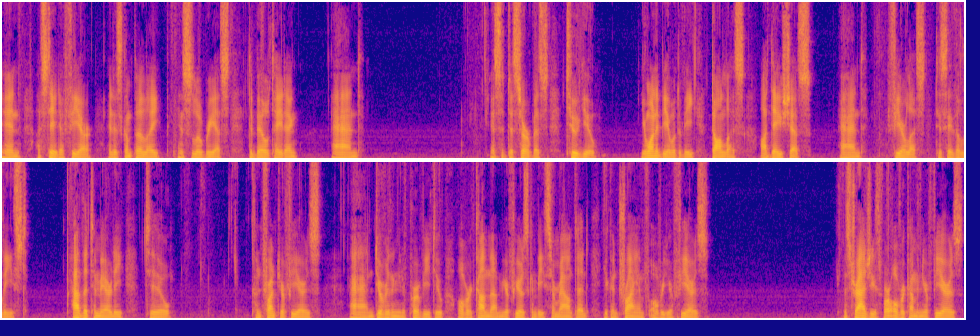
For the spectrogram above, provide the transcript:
in a state of fear. It is completely insalubrious, debilitating, and it's a disservice to you. You want to be able to be dauntless, audacious, and fearless, to say the least. Have the temerity to confront your fears and do everything in your purview to overcome them. Your fears can be surmounted. You can triumph over your fears. The strategies for overcoming your fears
